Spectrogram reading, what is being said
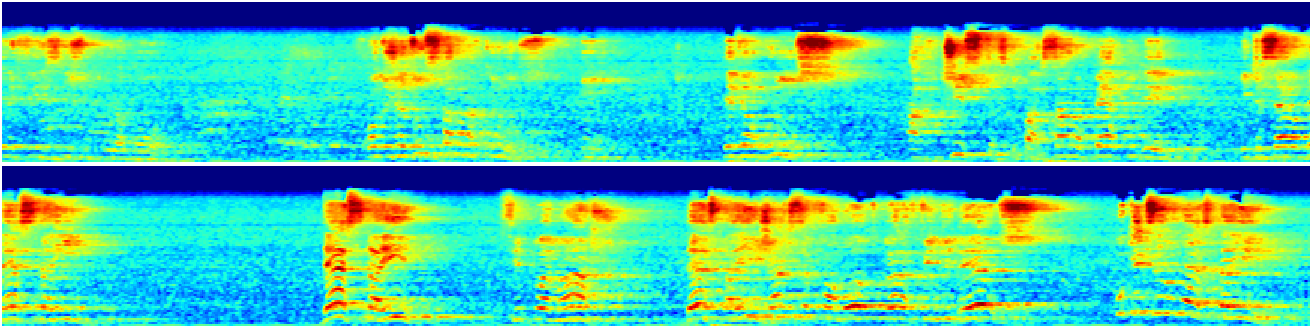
Ele fez isso por amor. Quando Jesus estava na cruz, teve alguns artistas que passaram perto dele e disseram: Desce daí, desce daí, se tu é macho, desce daí, já que você falou que tu era filho de Deus. Por que, você não desce daí,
